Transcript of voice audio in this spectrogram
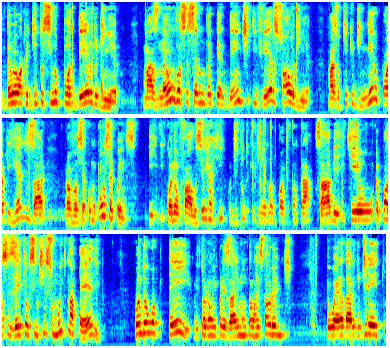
Então eu acredito sim no poder do dinheiro, mas não você ser um dependente e ver só o dinheiro, mas o que, que o dinheiro pode realizar para você como consequência. E, e, quando eu falo, seja rico de tudo que o dinheiro não pode comprar, sabe? Que eu, eu posso dizer que eu senti isso muito na pele quando eu optei me tornar um empresário e montar um restaurante. Eu era da área do direito.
